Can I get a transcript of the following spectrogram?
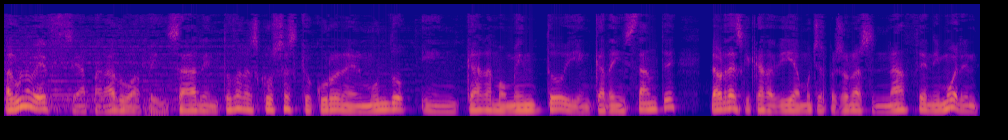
¿Alguna vez se ha parado a pensar en todas las cosas que ocurren en el mundo en cada momento y en cada instante? La verdad es que cada día muchas personas nacen y mueren.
